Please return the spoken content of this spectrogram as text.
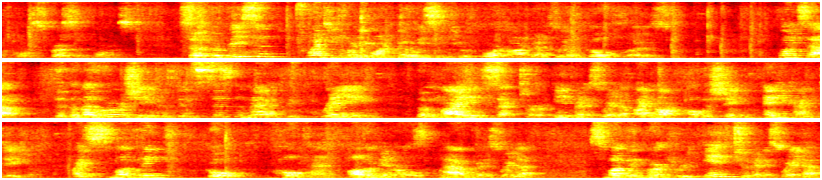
of course, first and foremost. So the recent 2021 OECD report on Venezuelan gold flows points out that the Maduro regime has been systematically graying the mining sector in Venezuela by not publishing any kind of data, by smuggling gold, coal, coltan, other minerals out of Venezuela, smuggling mercury into Venezuela,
